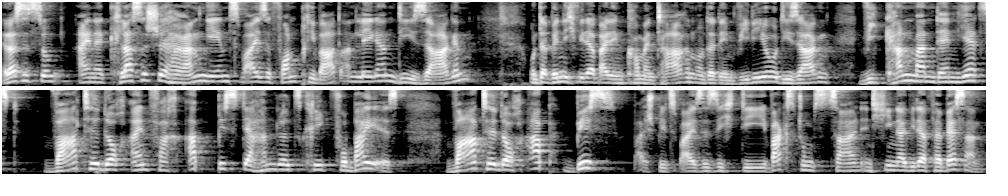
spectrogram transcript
Ja, das ist so eine klassische Herangehensweise von Privatanlegern, die sagen, und da bin ich wieder bei den Kommentaren unter dem Video, die sagen, wie kann man denn jetzt? Warte doch einfach ab, bis der Handelskrieg vorbei ist. Warte doch ab, bis beispielsweise sich die Wachstumszahlen in China wieder verbessern.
